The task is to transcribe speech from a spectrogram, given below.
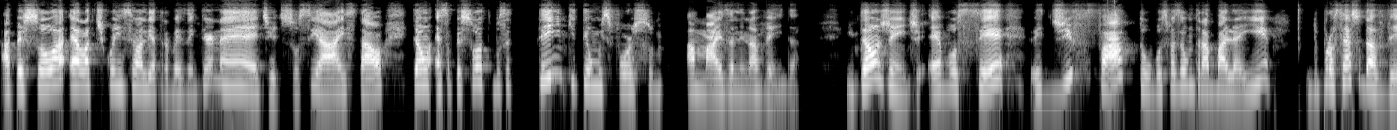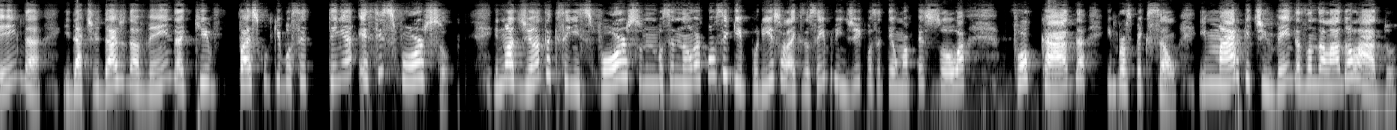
a pessoa, ela te conheceu ali através da internet, redes sociais, tal. Então, essa pessoa, você tem que ter um esforço a mais ali na venda. Então, gente, é você, de fato, você fazer um trabalho aí do processo da venda e da atividade da venda que faz com que você tenha esse esforço. E não adianta que sem esforço você não vai conseguir. Por isso, Alex, eu sempre indico você ter uma pessoa focada em prospecção. E marketing vendas anda lado a lado.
